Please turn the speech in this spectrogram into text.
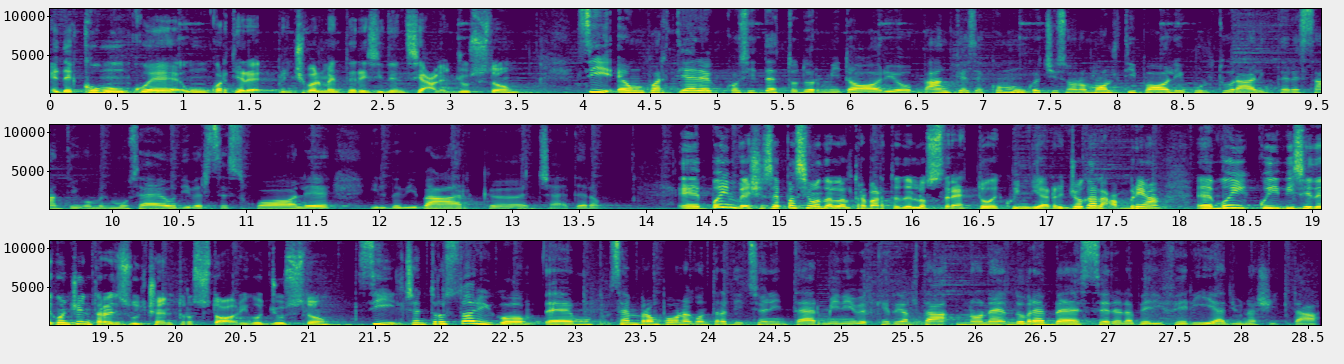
Ed è comunque un quartiere principalmente residenziale, giusto? Sì, è un quartiere cosiddetto dormitorio, anche se comunque ci sono molti poli culturali interessanti come il museo, diverse scuole, il baby park, eccetera. E poi invece se passiamo dall'altra parte dello stretto e quindi a Reggio Calabria, eh, voi qui vi siete concentrati sul centro storico, giusto? Sì, il centro storico un, sembra un po' una contraddizione in termini perché in realtà è, dovrebbe essere la periferia di una città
